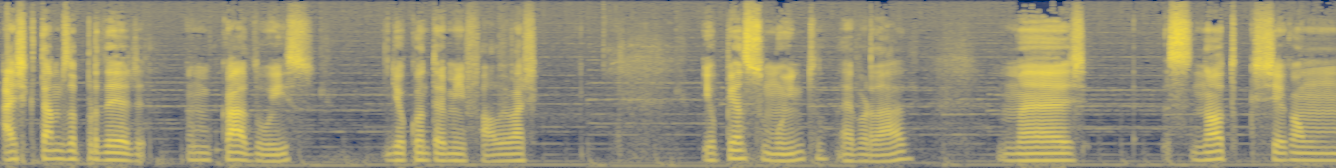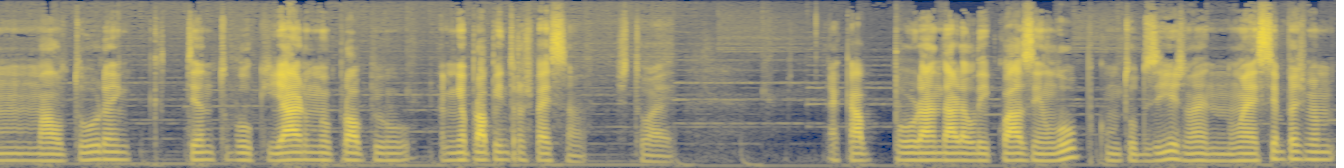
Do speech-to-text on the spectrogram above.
Acho que estamos a perder um bocado isso. E eu contra mim falo, eu acho que eu penso muito, é verdade, mas se noto que chega a uma altura em que tento bloquear o meu próprio, a minha própria introspeção. Isto é, acabo por andar ali quase em loop, como tu dizias, não é? Não é sempre as mesmas,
